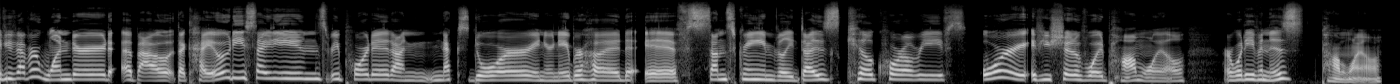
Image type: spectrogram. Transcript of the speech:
If you've ever wondered about the coyote sightings reported on Nextdoor in your neighborhood, if sunscreen really does kill coral reefs, or if you should avoid palm oil, or what even is palm oil,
